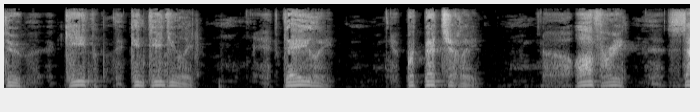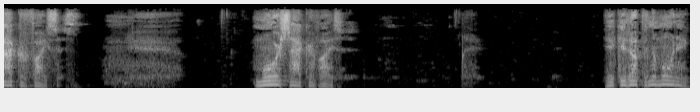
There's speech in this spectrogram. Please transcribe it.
to keep continually, daily, perpetually offering sacrifices, more sacrifices. You get up in the morning.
